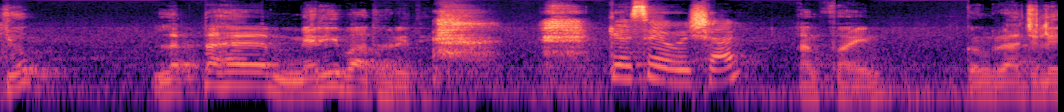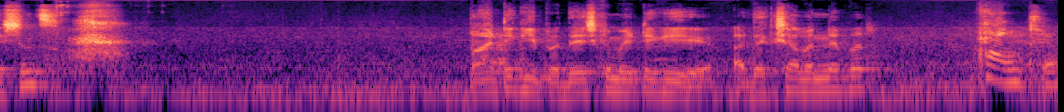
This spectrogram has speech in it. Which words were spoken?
क्यों? लगता है मेरी बात हो रही थी। कैसे हो Vishal? I am fine congratulations party की प्रदेश कमेटी की अध्यक्षा बनने पर? Thank you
